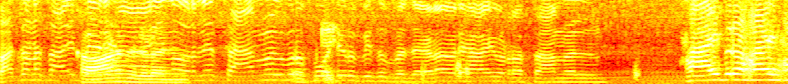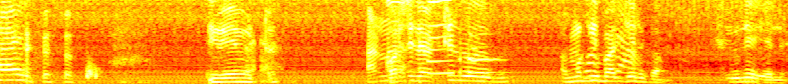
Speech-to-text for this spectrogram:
വാസണ സായി എന്ന് പറഞ്ഞ Samuel bro forty rupees super chat എടാ ഒരു ഹായ് വിടറാ Samuel. Hi bro hi hi ഇവേ വിട്ട് അണ്ണ. കുറച്ച് ലെഫ്റ്റ് നമുക്ക് ഈ ബഗ്ഗി എടുക്കാം. ഫീൽ ചെയ്യല്ലേ?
